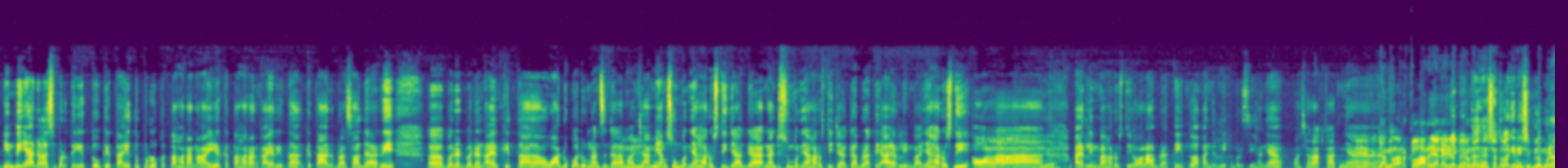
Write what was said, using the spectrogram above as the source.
Intinya adalah seperti itu. Kita itu perlu ketahanan air, ketahanan ke air kita kita berasal dari eh, badan-badan air kita, waduk-waduk dan segala Hmm. macam yang sumbernya harus dijaga. Nah, sumbernya harus dijaga berarti air limbahnya harus diolah. iya. Air limbah harus diolah berarti itu akan demi kebersihannya masyarakatnya. Iya, gak kelar-kelar ya kayak Bener, bener, enggak, enggak, satu lagi nih sebelum nih,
